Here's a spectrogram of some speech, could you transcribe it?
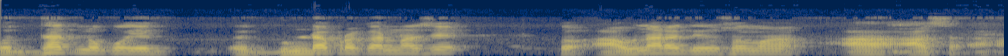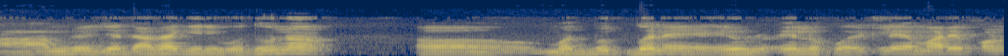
બધા જ લોકો એક ગુંડા પ્રકારના છે. તો આવનારા દિવસોમાં આ આમની જે દાદાગીરી વધુ ન મજબૂત બને એ લોકો એટલે અમારે પણ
